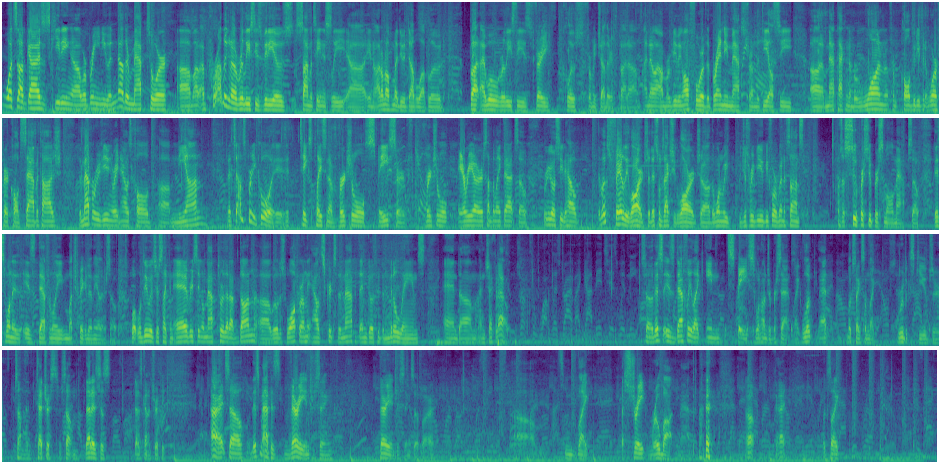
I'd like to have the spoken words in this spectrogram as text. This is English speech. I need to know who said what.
Speaker 1: What's up guys, it's Keating. Uh, we're bringing you another map tour. Um, I- I'm probably going to release these videos simultaneously. Uh, you know, I don't know if I'm going to do a double upload, but I will release these very close from each other. But um, I know I'm reviewing all four of the brand new maps from the DLC. Uh, map pack number one from Call of Duty Infinite Warfare called Sabotage. The map we're reviewing right now is called um, Neon. It sounds pretty cool. It, it, takes place in a virtual space or virtual area or something like that. So we're gonna go see how it looks fairly large. So this one's actually large. Uh, the one we, we just reviewed before Renaissance was a super super small map. So this one is, is definitely much bigger than the other. So what we'll do is just like in every single map tour that I've done, uh, we'll just walk around the outskirts of the map, then go through the middle lanes and um, and check it out. So this is definitely like in space 100%. Like look that looks like some like Rubik's cubes or something, Tetris or something. That is just that is kind of trippy. All right, so this map is very interesting. Very interesting so far. Um, it's like a straight robot map. oh, okay. Looks like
